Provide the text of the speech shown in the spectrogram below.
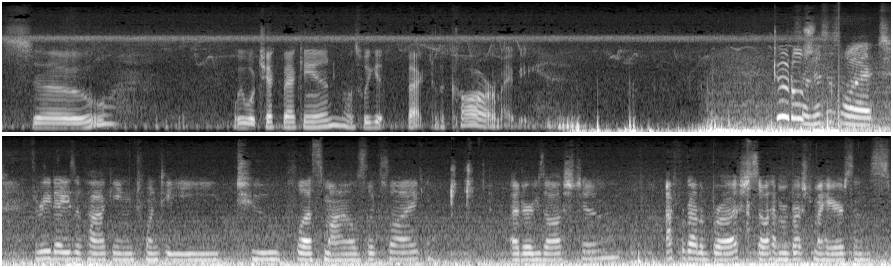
So we will check back in once we get back to the car, maybe. So this is what three days of hiking, 22 plus miles looks like. Utter exhaustion. I forgot a brush, so I haven't brushed my hair since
